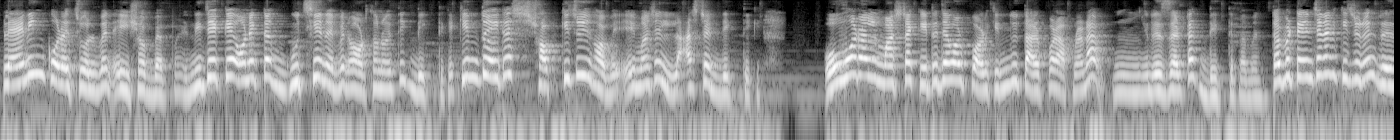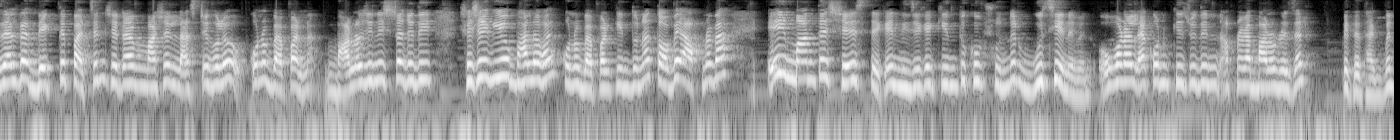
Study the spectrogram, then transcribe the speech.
প্ল্যানিং করে চলবেন এই সব ব্যাপারে। নিজেকে অনেকটা গুছিয়ে নেবেন অর্থনৈতিক দিক থেকে। কিন্তু এটা সব কিছুই হবে এই মাসের লাস্টের দিক থেকে। ওভারঅল মাসটা কেটে যাওয়ার পর কিন্তু তারপর আপনারা রেজাল্টটা দেখতে পাবেন। তবে টেনশনের কিছু নেই রেজাল্টটা দেখতে পাচ্ছেন, সেটা মাসের লাস্টে হলেও কোনো ব্যাপার না। ভালো জিনিসটা যদি শেষে গিয়েও ভালো হয়, কোনো ব্যাপার কিন্তু না। তবে আপনারা এই মান্থের শেষ থেকে নিজেকে কিন্তু খুব সুন্দর গুছিয়ে নেবেন। ওভারঅল এখন কিছুদিন আপনারা ভালো রেজাল্ট পেতে থাকবেন,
